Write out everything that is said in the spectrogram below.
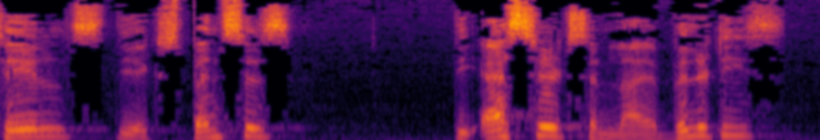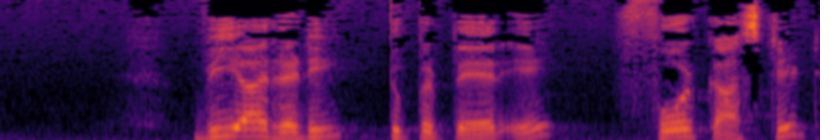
sales the expenses the assets and liabilities we are ready to prepare a forecasted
